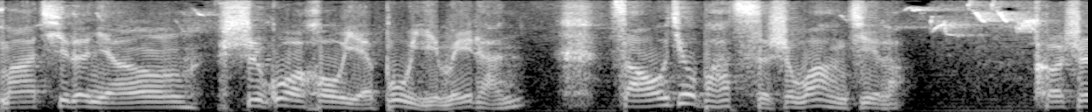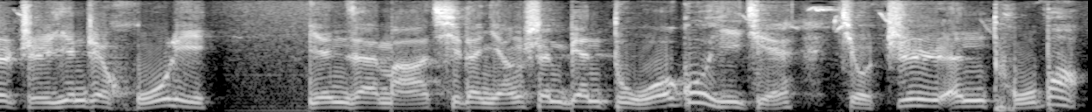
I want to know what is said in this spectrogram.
马七的娘事过后也不以为然，早就把此事忘记了。可是只因这狐狸，因在马七的娘身边躲过一劫，就知恩图报。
